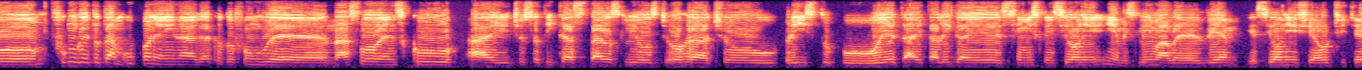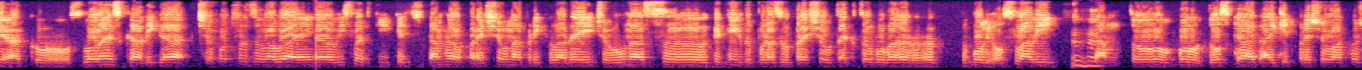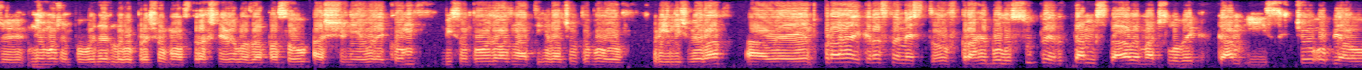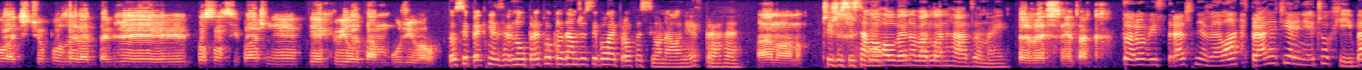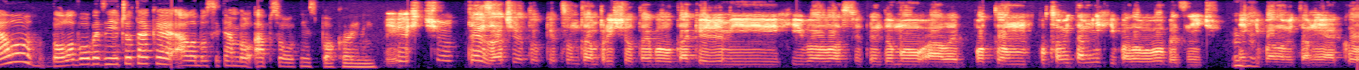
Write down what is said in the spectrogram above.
funguje to tam úplne inak, ako to funguje na Slovensku, aj čo sa týka starostlivosť o hráčov, prístupu, je, aj tá liga je si myslím silne, nie myslím, ale viem, je silnejšia určite ako Slovenská liga, čo potvrdzovalo aj výsledky, keď tam hral Prešov napríklad, aj, čo u nás, keď niekto porazil Prešov, tak to bola to boli oslavy, uh-huh. tam to bolo doskrát, aj keď Prešov akože nemôžem povedať, lebo Prešov mal strašne veľa zápasov, až neurekom by som povedal, na tých hráčov to bolo príliš veľa, ale Praha je krásne mesto, v Prahe bolo super, tam stále má človek kam ísť, čo objavovať, čo pozerať, takže to som si vážne tie chvíle tam užíval. To si pekne zhrnul, predpokladám, že si bol aj profesionálne v Prahe. Áno, áno. Čiže si sa no. mohol venovať len hádzanej. Presne tak. To robí strašne veľa. V Prahe ti aj niečo chýbalo? Bolo vôbec niečo také? Alebo si tam bol absolútne spokojný? Ešte ten začiatok, keď som tam prišiel, tak bol také, že mi chýbal vlastne ten domov, ale potom, potom mi tam nechýbalo vôbec nič. Mm-hmm. Nechýbalo mi tam nejako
